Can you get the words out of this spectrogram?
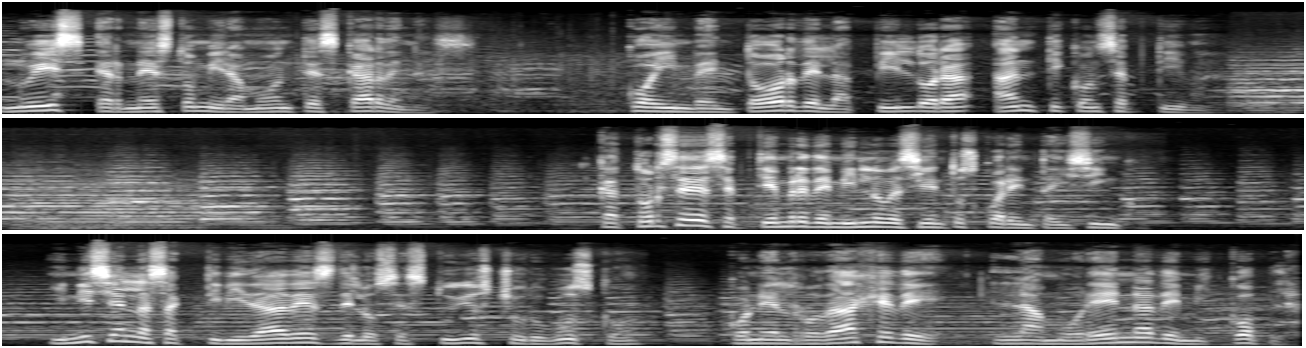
Luis Ernesto Miramontes Cárdenas, coinventor de la píldora anticonceptiva. 14 de septiembre de 1945. Inician las actividades de los estudios Churubusco con el rodaje de La Morena de mi copla.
